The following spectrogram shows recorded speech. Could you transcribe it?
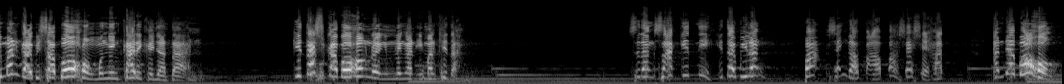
iman gak bisa bohong mengingkari kenyataan. Kita suka bohong dengan iman kita sedang sakit nih, kita bilang, Pak, saya nggak apa-apa, saya sehat. Anda bohong.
